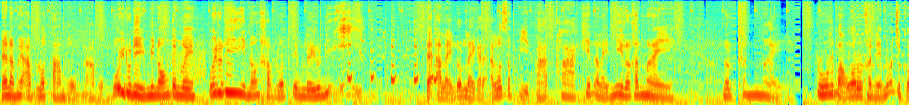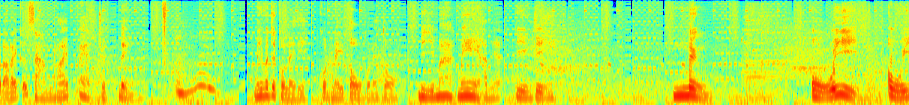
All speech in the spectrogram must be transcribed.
แนะนำให้อัพรถตามผมนะครับผมอุ้ยดูดิมีน้องเต็มเลยอุ้ยดูดิน้องขับรถเต็มเลยดูดิแต่อะไรรถอะไรกันอะรถสปีดฟาสต์คลาเคนอะไรนี่รถคันใหม่รถคันใหม่ รู้หรือเปล่าว่ารถคันนี้ไม่ว่าจะกดอะไรก็ 308.1อื้อหือไม่ว่าจะกดอะไรดิกดในโตกดในโต ดีมากแม่คันเนี้ยดีจริงๆหนึ่งโอ้ยโอ้ย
